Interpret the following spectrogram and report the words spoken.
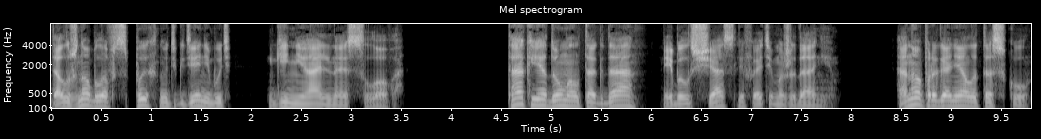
должно было вспыхнуть где-нибудь гениальное слово. Так я думал тогда и был счастлив этим ожиданием. Оно прогоняло тоску.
